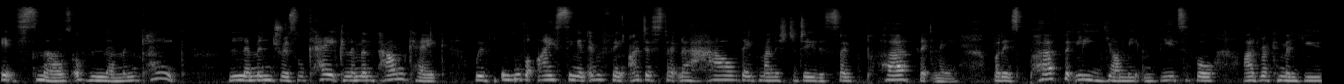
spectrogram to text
It smells of lemon cake lemon drizzle cake lemon pound cake with all the icing and everything. I just don't know how they've managed to do this so perfectly but it's perfectly yummy and beautiful. I'd recommend you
